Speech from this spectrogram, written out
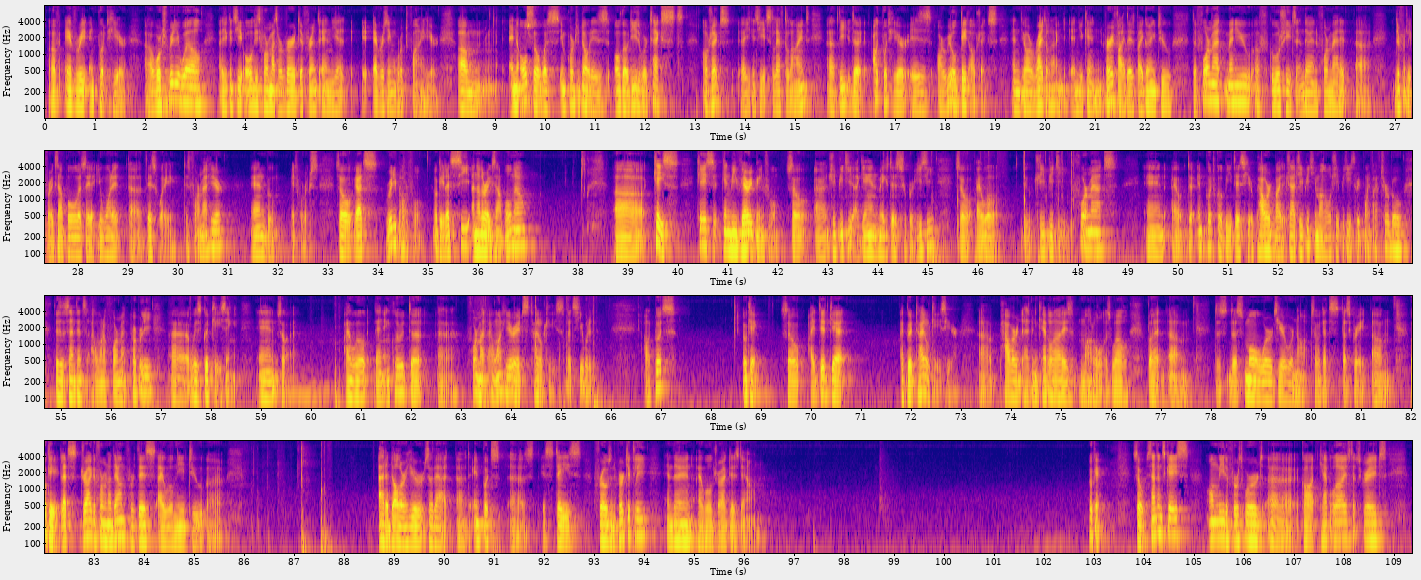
of every input here. Uh, works really well. As you can see, all these formats are very different and yet everything worked fine here. Um, and also what's important to note is although these were text objects, uh, you can see it's left aligned, uh, the, the output here is our real date objects and they are right aligned and you can verify this by going to the format menu of Google Sheets and then format it uh, differently. For example, let's say that you want it uh, this way, this format here, and boom, it works. So that's really powerful. Okay, let's see another example now. Uh, case. Case can be very painful. So uh, GPT again makes this super easy. So I will do GPT formats and I, the input will be this here, powered by the ChatGPT model GPT 3.5 Turbo. This is a sentence that I want to format properly uh, with good casing. And so I will then include the uh, format I want here. It's title case. Let's see what it outputs. Okay, so I did get a good title case here. Uh, powered has been capitalized, model as well, but um, the, the small words here were not, so that's that's great. Um, okay, let's drag the formula down. For this, I will need to uh, add a dollar here so that uh, the input uh, stays frozen vertically, and then I will drag this down. Okay, so sentence case, only the first word uh, got capitalized, that's great.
